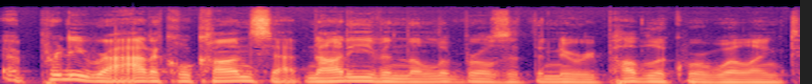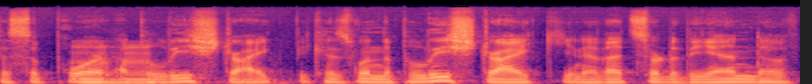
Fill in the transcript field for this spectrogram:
a, pretty radical concept. Not even the liberals at the New Republic were willing to support mm-hmm. a police strike because when the police strike, you know, that's sort of the end of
